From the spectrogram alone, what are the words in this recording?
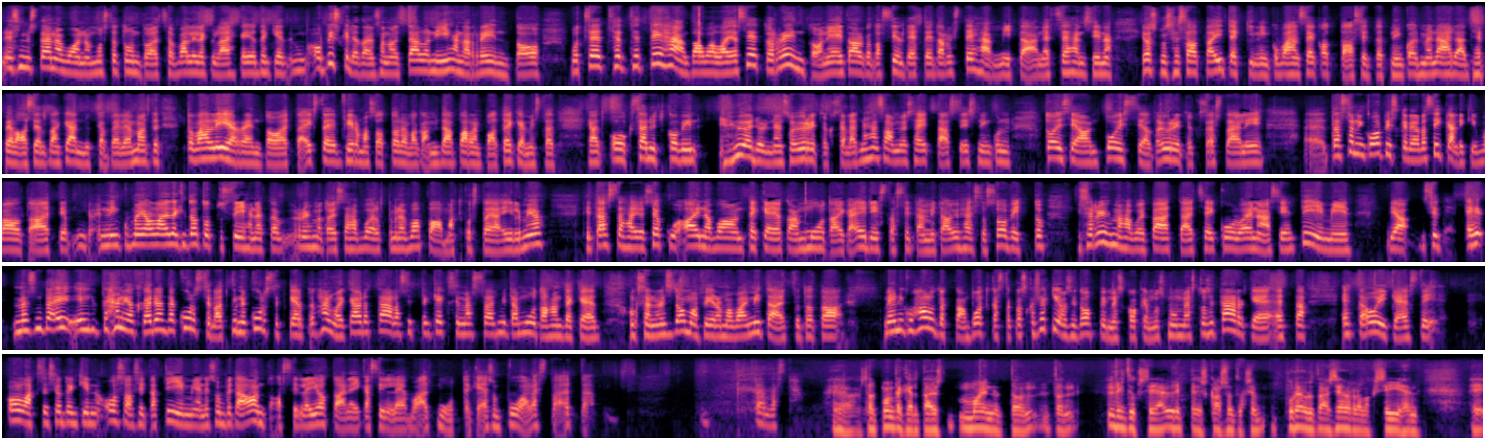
esimerkiksi tänä vuonna musta tuntuu, että se on välillä kyllä ehkä jotenkin, että opiskelijat aina sanoo, että täällä on niin ihana rentoa, mutta se, se, se tehdään tavallaan ja se, että on rentoa, niin ei tarkoita silti, että ei tarvitsisi tehdä mitään. Että sehän siinä, joskus he saattaa itsekin niin kuin vähän sekoittaa sitten, että, niin kuin, että me nähdään, että he pelaa sieltä kännykkäpeliä. Mä ajattelin, että on vähän liian rentoa, että eikö te firmassa ole todellakaan mitään parempaa tekemistä. Että, ja että onko sä nyt kovin hyödyllinen sun yritykselle, että nehän saa myös heittää siis niin kuin toisiaan pois sieltä yrityksestä, eli äh, tässä on niin kuin opiskelijoilla sikälikin valtaa, että niin kuin me ollaan jotenkin totuttu siihen, että ryhmätöissähän voi olla tämmöinen vapaamatkustaja-ilmiö, niin tässähän jos joku aina vaan tekee jotain muuta eikä edistä sitä, mitä on yhdessä sovittu, niin se ryhmähän voi päättää, että se ei kuulu enää siihen tiimiin, ja sitten mä sanon, ei, ei, hän jatkaa edelleen kurssilla, että kyllä ne kurssit kertoo, että hän voi käydä täällä sitten keksimässä, että mitä muuta hän tekee, että onko hänellä sitten oma firma vai mitä, että tota, me ei niin kuin halutakaan potkasta, koska sekin on sitten oppimiskokemus mun mielestä tosi tärkeä, että, että oikeasti ollaksesi jotenkin osa sitä tiimiä, niin sun pitää antaa sille jotain, eikä silleen vaan, että muut tekee sun puolesta, että tällaista. Joo, sä oot monta kertaa just maininnut ton, ton yrityksen ja yrittäjyyskasvatuksen. Pureudutaan seuraavaksi siihen.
